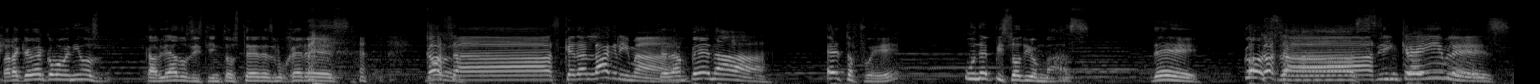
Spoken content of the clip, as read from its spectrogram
Para que vean cómo venimos cableados distintos ustedes, mujeres. Cosas que dan lágrimas. Te dan pena. Esto fue un episodio más de Cosas, Increíbles.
